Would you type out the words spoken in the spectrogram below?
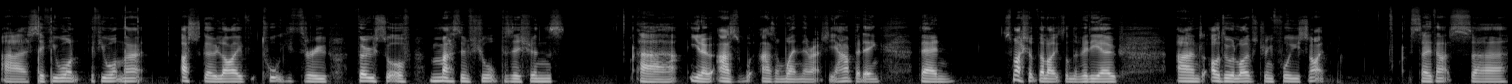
Uh, so if you want, if you want that, us to go live, talk you through those sort of massive short positions, uh, you know, as as and when they're actually happening, then smash up the likes on the video, and I'll do a live stream for you tonight. So that's uh,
